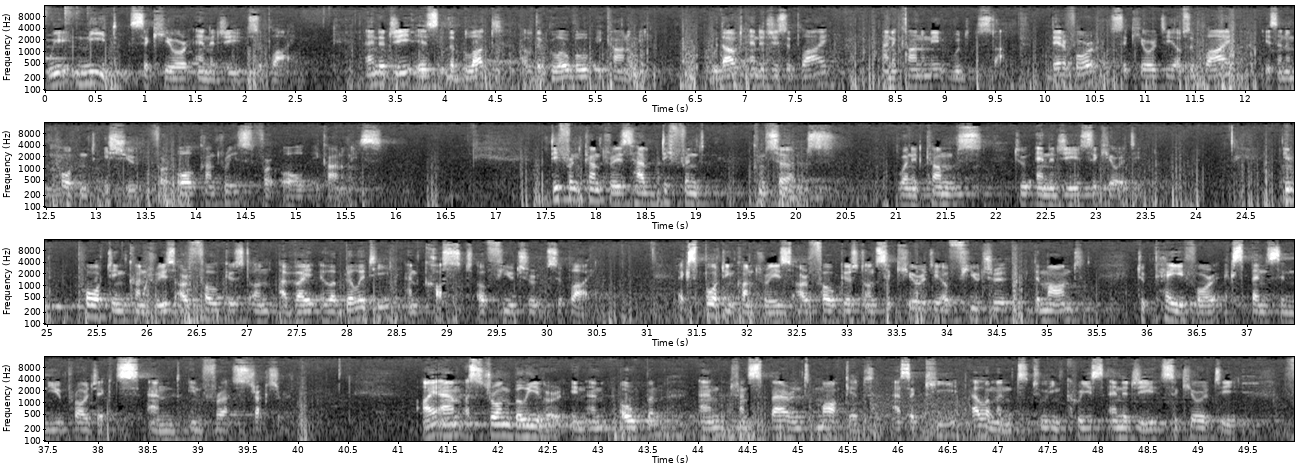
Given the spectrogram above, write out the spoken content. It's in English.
We need secure energy supply. Energy is the blood of the global economy. Without energy supply, an economy would stop. Therefore, security of supply is an important issue for all countries, for all economies. Different countries have different concerns when it comes to energy security. Importing countries are focused on availability and cost of future supply. Exporting countries are focused on security of future demand to pay for expensive new projects and infrastructure. I am a strong believer in an open and transparent market as a key element to increase energy security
